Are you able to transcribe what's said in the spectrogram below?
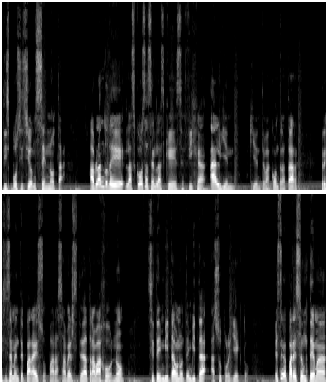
disposición se nota, hablando de las cosas en las que se fija alguien quien te va a contratar, precisamente para eso, para saber si te da trabajo o no, si te invita o no te invita a su proyecto. Este me parece un tema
